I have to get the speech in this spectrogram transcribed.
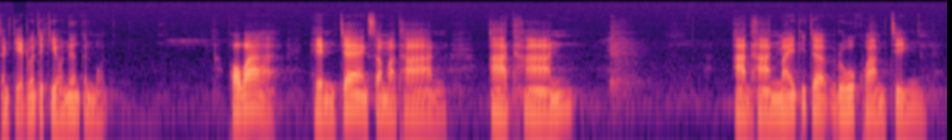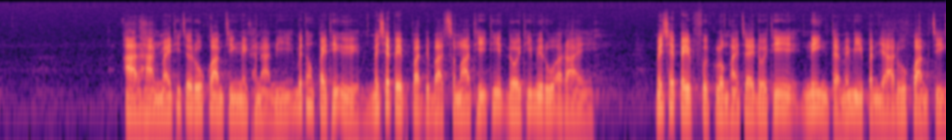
สังเกตว่าจะเกี่ยวเนื่องกันหมด เพราะว่าเห็นแจ้งสมาทาน อาจหารอาจหารไหมที่จะรู้ความจริง อาจหารไหมที่จะรู้ความจริงในขณะนี้ไม่ต้องไปที่อื่น ไม่ใช่ไปปฏิบัติสมาธิที่โดยที่ไม่รู้อะไร ไม่ใช่ไปฝึกลมหายใจโดยที่นิ่งแต่ไม่มีปัญญารู้ความจริง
